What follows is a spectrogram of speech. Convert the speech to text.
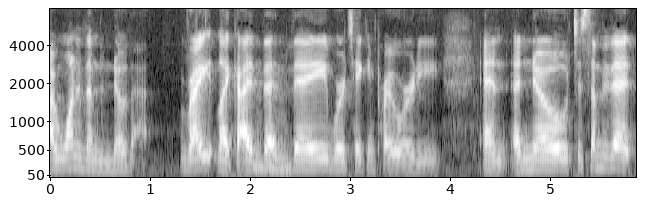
I wanted them to know that right like I that they were taking priority and a no to something that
